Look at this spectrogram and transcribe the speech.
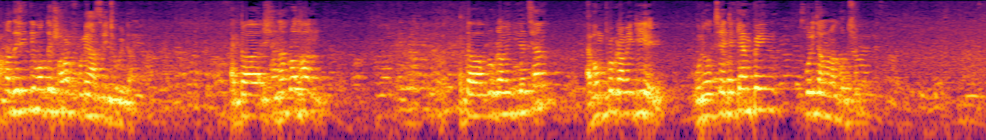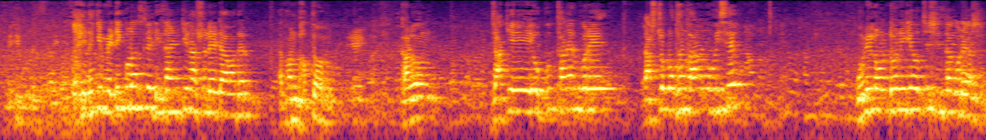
আপনাদের ইতিমধ্যে সবার ফোনে আছে, এই ছবিটা। একটা সেনাপ্রধান একটা প্রোগ্রামে গিয়েছেন এবং প্রোগ্রামে গিয়ে উনি হচ্ছে একটা ক্যাম্পেইন পরিচালনা করছেন। এটা কি মেটিকুলাসলি ডিজাইন কিনা আসলে এটা আমাদের এখন ভাবতে হবে। কারণ যাকে অভ্যুত্থানের পরে রাষ্ট্রপ্রধান বানানো হয়েছে উনি লন্ডনে গিয়ে হচ্ছে সিজদা করে আসেন।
